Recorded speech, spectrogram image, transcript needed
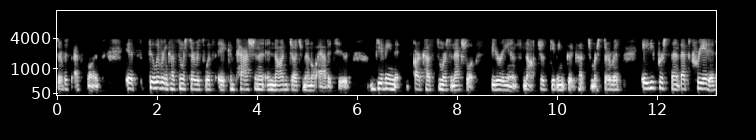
service excellence. It's delivering customer service with a compassionate and non judgmental attitude, giving our customers an actual experience, not just giving good customer service. 80% that's created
